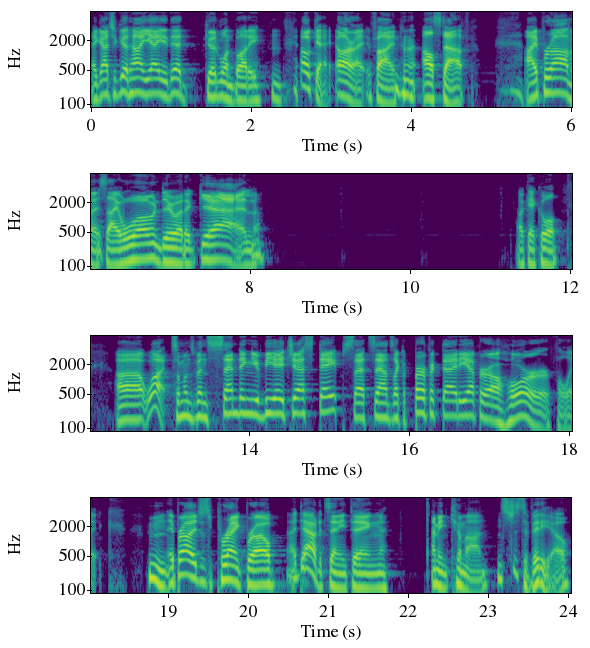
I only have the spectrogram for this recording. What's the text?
I got you good, huh? Yeah, you did. Good one, buddy. okay, all right, fine. I'll stop. I promise I won't do it again. Okay, cool. Uh, what? Someone's been sending you VHS tapes? That sounds like a perfect idea for a horror flick. Hmm, it probably just a prank, bro. I doubt it's anything. I mean, come on. It's just a video.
